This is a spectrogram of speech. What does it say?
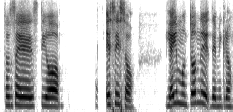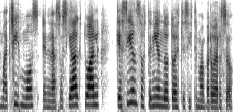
Entonces, digo, es eso. Y hay un montón de, de micromachismos en la sociedad actual que siguen sosteniendo todo este sistema perverso.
